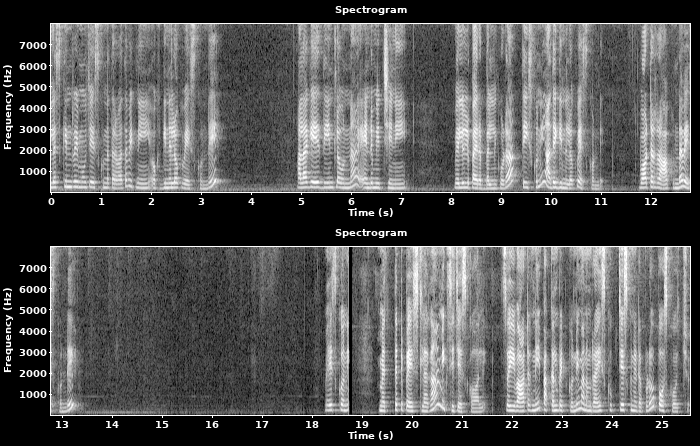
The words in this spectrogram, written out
ఇలా స్కిన్ రిమూవ్ చేసుకున్న తర్వాత వీటిని ఒక గిన్నెలోకి వేసుకోండి. అలాగే దీంట్లో ఉన్న ఎండుమిర్చిని వెల్లుల్లిపాయ రబ్బల్ని కూడా తీసుకుని అదే గిన్నెలోకి వేసుకోండి. వాటర్ రాకుండా వేసుకోండి. వేసుకొని మెత్తటి పేస్ట్ లాగా మిక్సీ చేసుకోవాలి. సో ఈ వాటర్ని పక్కన పెట్టుకొని మనం రైస్ కుక్ చేసుకునేటప్పుడు పోసుకోవచ్చు.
